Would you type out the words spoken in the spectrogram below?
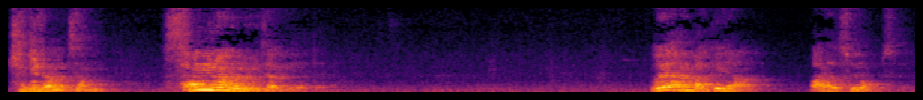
주구장창 성령을 의지하게 해야 돼요. 왜 안 바뀌냐? 말할 소용없어요.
